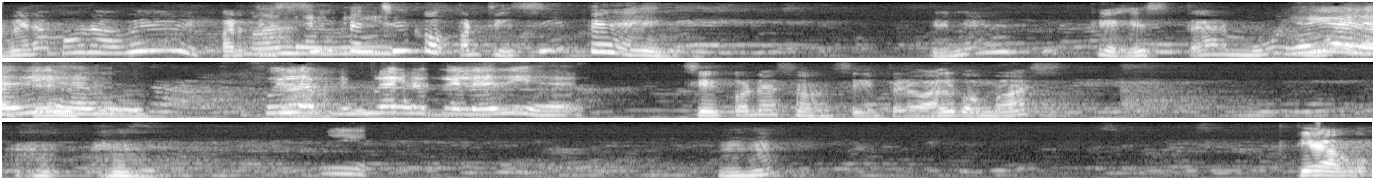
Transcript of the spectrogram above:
A ver, amor, a ver, participen, chicos, participen. Tienen que estar muy, Yo muy ya le dije. Fui Ya. la primera que le dije. Sí, corazón, sí, pero algo más. Sí. Ujú. Tiago.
